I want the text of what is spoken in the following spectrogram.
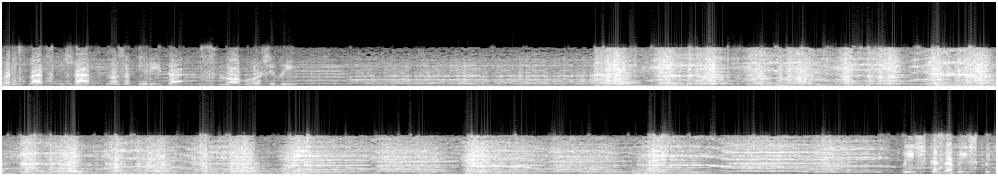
Бориславські шахти Озокеріта знову ожили. Вишка за вишкою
